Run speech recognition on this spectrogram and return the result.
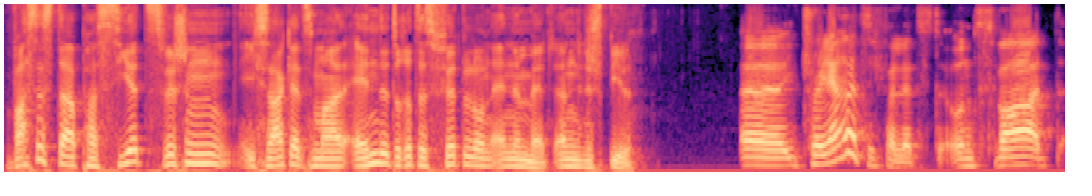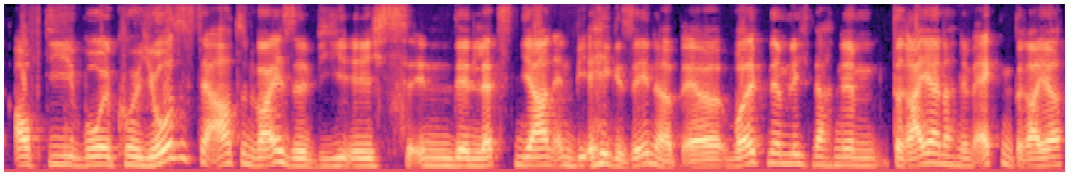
Was ist da passiert zwischen, ich sage jetzt mal, Ende drittes Viertel und Ende, Ende des Spiels? Äh, Trae Young hat sich verletzt. Und zwar auf die wohl kurioseste Art und Weise, wie ich es in den letzten Jahren NBA gesehen habe. Er wollte nämlich nach einem Dreier, nach einem Eckendreier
